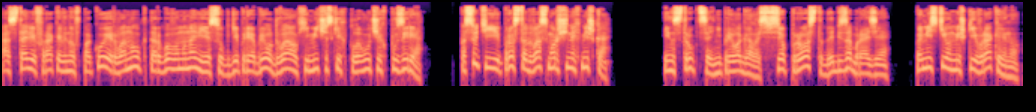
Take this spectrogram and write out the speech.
Оставив раковину в покое, рванул к торговому навесу, где приобрел два алхимических плавучих пузыря. По сути, просто два сморщенных мешка. Инструкция не прилагалась, все просто до безобразия. Поместил мешки в раковину,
